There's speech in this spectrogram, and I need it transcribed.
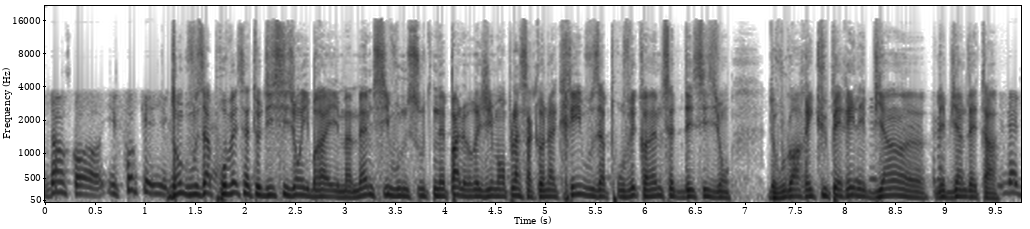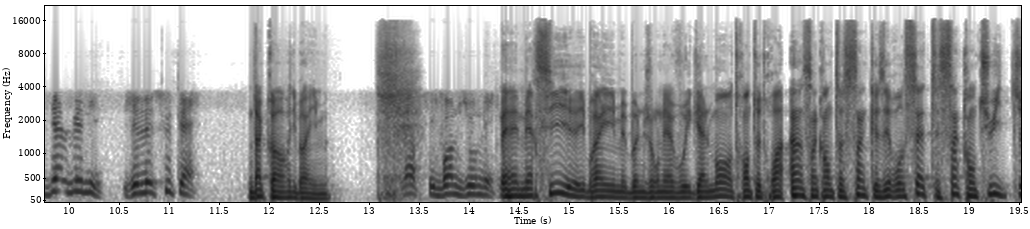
Donc euh, il faut que. Donc vous approuvez cette décision, Ibrahim, même si vous ne soutenez pas le régime en place à Conakry, vous approuvez quand même cette décision de vouloir récupérer les biens, euh, les biens de l'État. Il est bienvenu, je le soutiens. D'accord, Ibrahim. Merci, bonne journée. Eh, merci Ibrahim et bonne journée à vous également. 33 1 55 07 58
